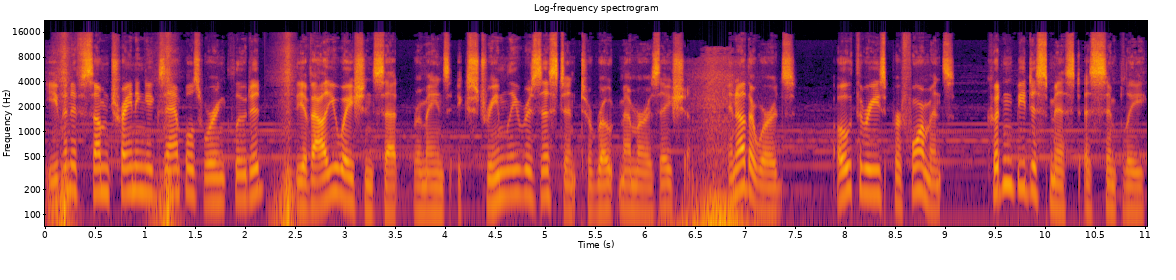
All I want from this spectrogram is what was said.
even if some training examples were included, the evaluation set remains extremely resistant to rote memorization. In other words, O3's performance couldn't be dismissed as simply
